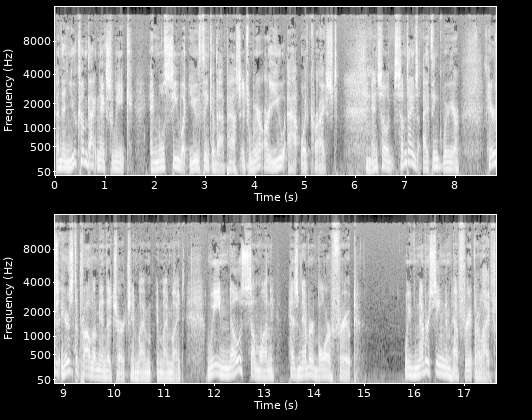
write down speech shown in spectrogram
And then you come back next week and we'll see what you think of that passage. Where are you at with Christ? Hmm. And so sometimes I think we are here's here's the problem in the church in my in my mind. We know someone has never bore fruit. We've never seen them have fruit in their life.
